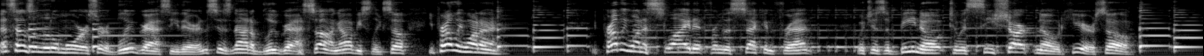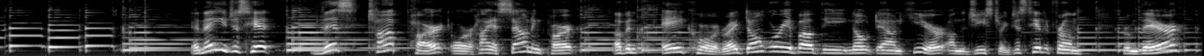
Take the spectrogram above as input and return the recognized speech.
that sounds a little more sort of bluegrassy there. And this is not a bluegrass song, obviously. So you probably want to you probably want to slide it from the second fret, which is a B note, to a C sharp note here. So and then you just hit this top part, or highest sounding part, of an A chord, right? Don't worry about the note down here on the G string. Just hit it from, from there,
